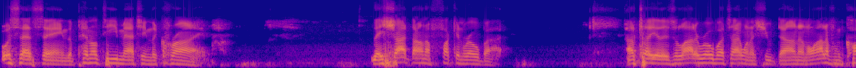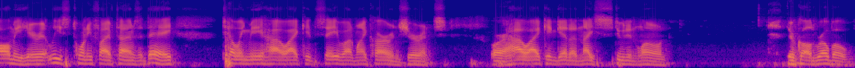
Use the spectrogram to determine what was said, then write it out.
what's that saying? The penalty matching the crime. They shot down a fucking robot. I'll tell you, there's a lot of robots I want to shoot down, and a lot of them call me here at least 25 times a day telling me how I could save on my car insurance or how I can get a nice student loan. They're called robo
